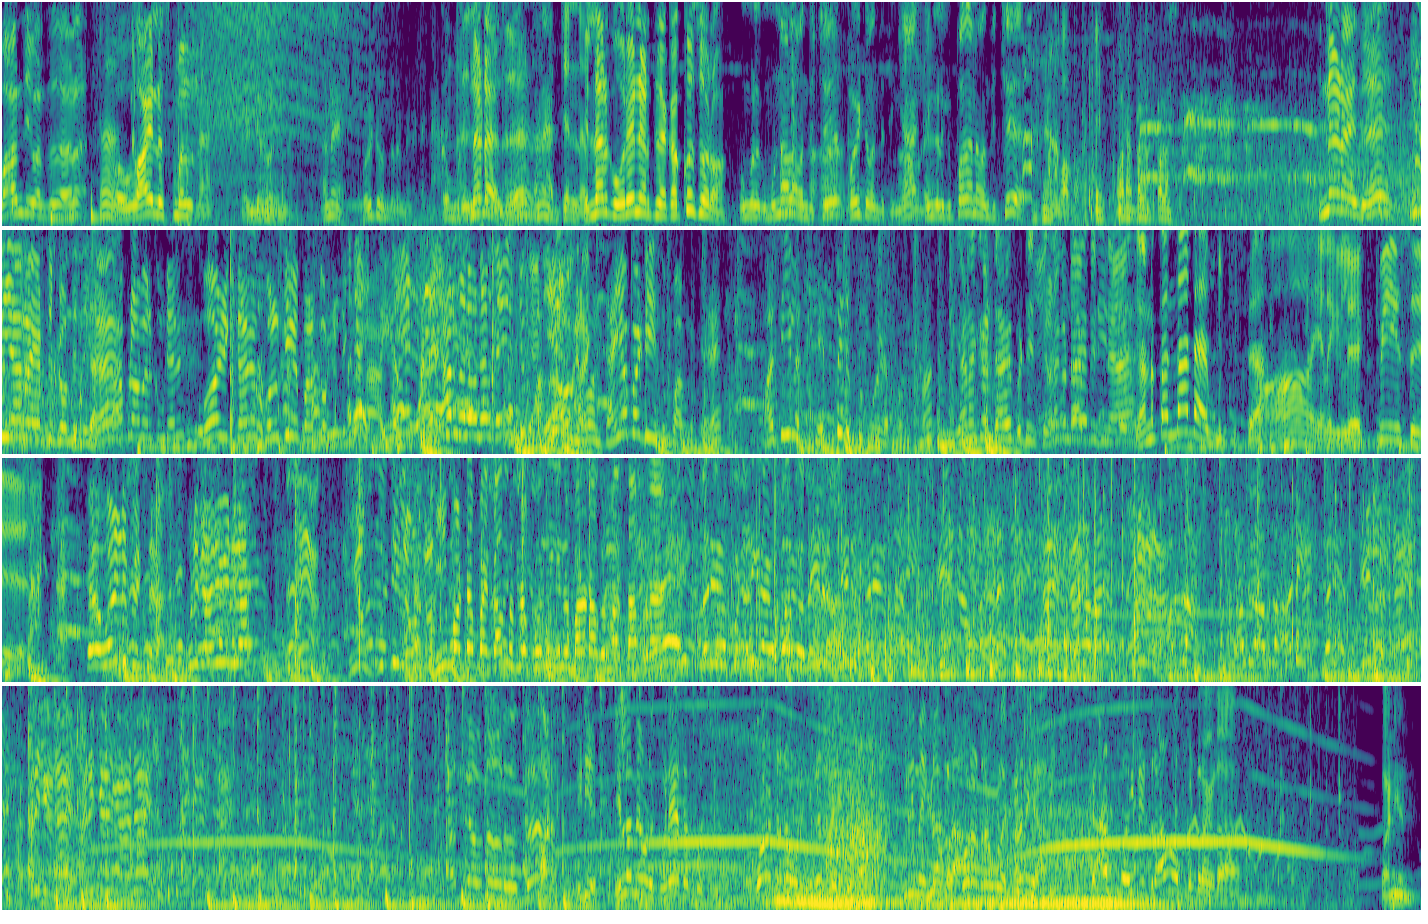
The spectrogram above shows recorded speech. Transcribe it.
வாந்தி வந்ததால வாயில ஸ்மெல் அண்ணே போயிட்டு வந்துடுறேன் என்னடா இது? எல்லாருக்கும் ஒரே நேரத்துல கக்கூஸ் வரும். உங்களுக்கு முன்னால வந்துச்சு போயிட்டு வந்துட்டீங்க. எங்களுக்கு இப்பதானே வந்துச்சு. என்னடா இது? இது யாரா எடுத்துட்டு வந்தீங்க சாப்பிடாம இருக்க முடியாது. கோழிக்காக கொள்கையை பறக்க விட்டுட்டீங்க டயபெட்டிஸ் பாருங்க பசியில செத்துக்கிட்டு போயிட போறோம் எனக்கும் டயபெட்டிஸ் எனக்கும் தான் டயபிட்டிஸ் எனக்கு லெக் பீஸ் ஓல்டு பிக்ஸா உனக்கு அறிவு இல்ல? ஏய், இவன் புத்தி இல்ல உனக்கு. நீ மட்டும் போய் கக்கூஸ்ல போந்தீங்கன்னு பரோட்டா குருமா சாப்பிடுற பெரிய பாருங்க லீடர் லீடர் எல்லாமே உனக்கு விளையாட்ட போச்சு. போராட்டம் உனக்கு என்ன தெரியுமா உரிமைக்காக போராடுறவங்களை கிளம்பியா காசு வாங்கிட்டு டிராமா பண்றாங்கடா. பாண்டியன்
